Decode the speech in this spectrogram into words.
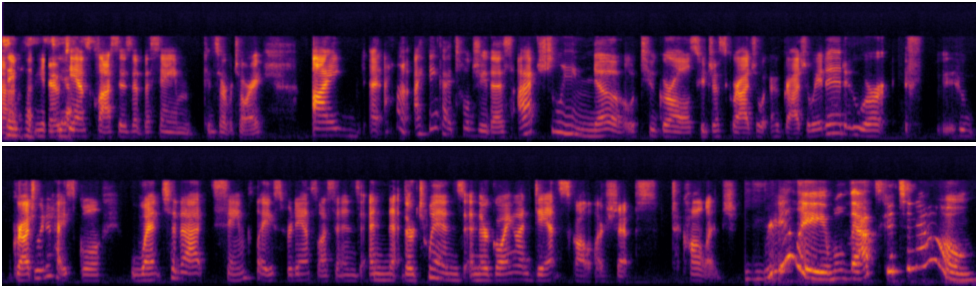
same uh, you know yeah. dance classes at the same conservatory I, I don't know, I think I told you this. I actually know two girls who just graduate who graduated who were who graduated high school, went to that same place for dance lessons, and they're twins, and they're going on dance scholarships to college. Really? Well, that's good to know.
